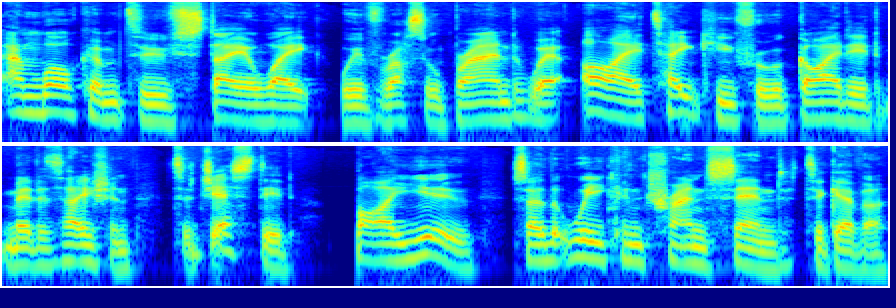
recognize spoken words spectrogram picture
and welcome to Stay Awake with Russell Brand, where I take you through a guided meditation suggested by you so that we can transcend together.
